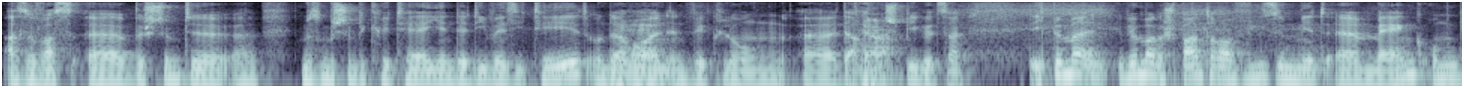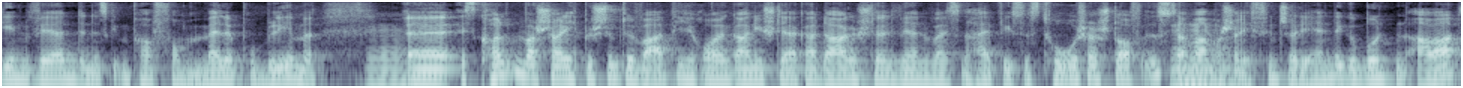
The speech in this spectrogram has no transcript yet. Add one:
Also was äh, bestimmte, äh, müssen bestimmte Kriterien der Diversität und der mhm. Rollenentwicklung äh, darin ja. gespiegelt sein. Ich bin mal, ich bin mal gespannt darauf, wie sie mit äh, Mank umgehen werden, denn es gibt ein paar formelle Probleme. Mhm. Äh, es konnten wahrscheinlich bestimmte weibliche Rollen gar nicht stärker dargestellt werden, weil es ein halbwegs historischer Stoff ist. Da mhm. waren wahrscheinlich Fincher die Hände gebunden. Aber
